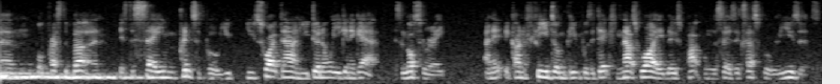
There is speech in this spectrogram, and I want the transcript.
um, or press the button, it's the same principle. You you swipe down, you don't know what you're going to get. It's a lottery, and it, it kind of feeds on people's addiction. That's why those platforms are so successful with users.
